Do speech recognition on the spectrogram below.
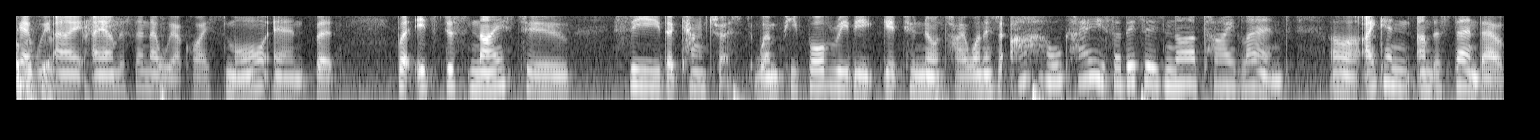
okay, we, I, I understand that we are quite small, and but but it's just nice to see the contrast when people really get to know Taiwan and say, ah, okay, so this is not Thailand. Uh, I can understand that.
